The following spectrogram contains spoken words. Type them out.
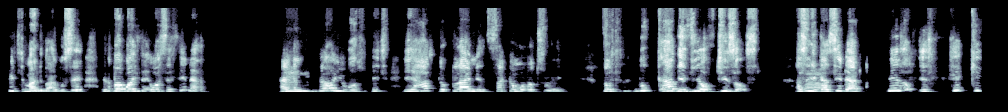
rich man, the Bible says, but was a sinner. And mm. though he was rich, he has to climb in sycamore tree to look at the view of Jesus. And wow. so you can see that Jesus is seeking.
